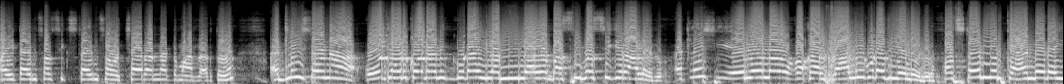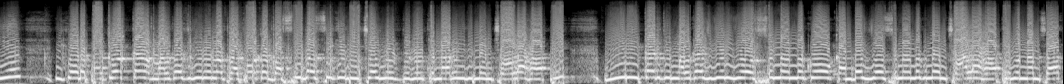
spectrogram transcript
ఫైవ్ టైమ్స్ సిక్స్ టైమ్స్ వచ్చారు అన్నట్టు మాట్లాడుతారు అట్లీస్ట్ ఆయన ఓట్లాడుకోవడానికి కూడా ఇలా మీలాగా బస్సీ బస్సీకి రాలేదు. అట్లీస్ట్ ఈ ఏరియాలో ఒక ర్యాలీ కూడా తీయలేదు. ఫస్ట్ టైం మీరు క్యాండిడేట్ అయ్యి ఇక్కడ ప్రతి ఒక్క మల్కాజ్గిరిలో ప్రతి ఒక్క బస్సీ బస్సీకి రీచ్ అయ్యి మీరు తిరుగుతున్నారు. ఇది మేము చాలా హ్యాపీ మీరు ఇక్కడికి మల్కాజ్గిరికి వస్తున్నందుకు కంటెక్ట్ చేస్తున్నందుకు మేము చాలా హ్యాపీగా ఉన్నాం సార్.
